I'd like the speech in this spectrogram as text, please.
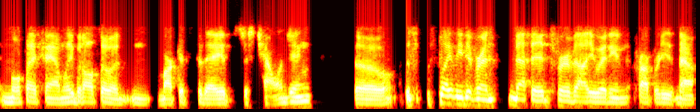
in multifamily, but also in markets today, it's just challenging. So slightly different methods for evaluating properties now.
